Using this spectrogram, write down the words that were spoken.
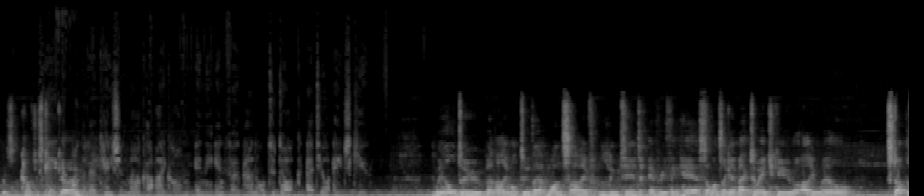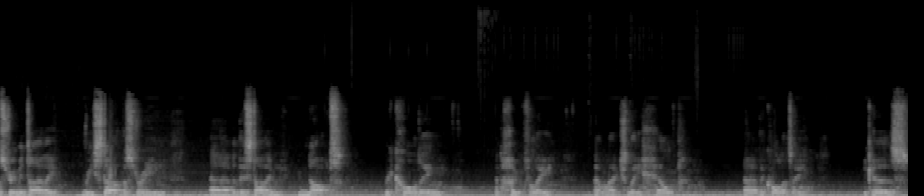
because I can't just keep Click on the location marker icon in the info panel to dock at your HQ. Will do, but I will do that once I've looted everything here. So once I go back to HQ, I will stop the stream entirely, restart the stream, uh, but this time not recording, and hopefully that will actually help uh, the quality, because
